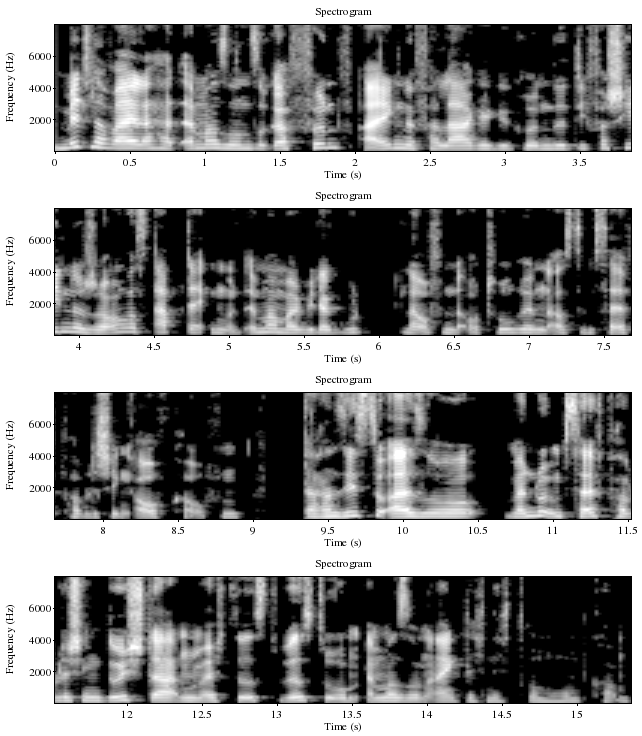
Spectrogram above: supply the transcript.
Mittlerweile hat Amazon sogar fünf eigene Verlage gegründet, die verschiedene Genres abdecken und immer mal wieder gut laufende Autorinnen aus dem Self-Publishing aufkaufen. Daran siehst du also, wenn du im Self-Publishing durchstarten möchtest, wirst du um Amazon eigentlich nicht drumherum kommen.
